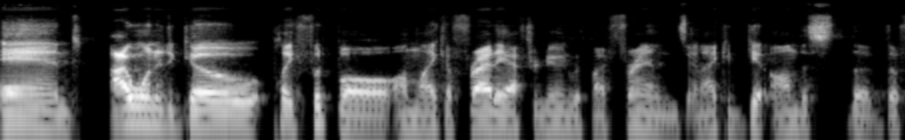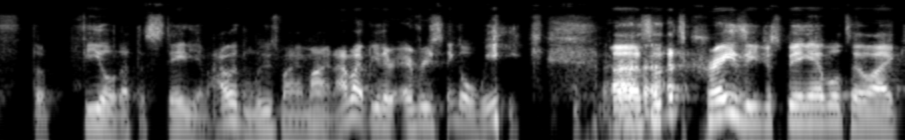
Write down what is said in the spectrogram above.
and I wanted to go play football on like a Friday afternoon with my friends and I could get on this the the the field at the stadium, I would lose my mind. I might be there every single week. Uh, so that's crazy just being able to like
